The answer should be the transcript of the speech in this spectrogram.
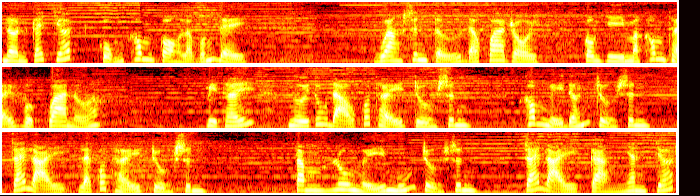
nên cái chết cũng không còn là vấn đề. Quan sinh tử đã qua rồi, còn gì mà không thể vượt qua nữa. Vì thế, người tu đạo có thể trường sinh, không nghĩ đến trường sinh, trái lại lại có thể trường sinh. Tâm luôn nghĩ muốn trường sinh, trái lại càng nhanh chết.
